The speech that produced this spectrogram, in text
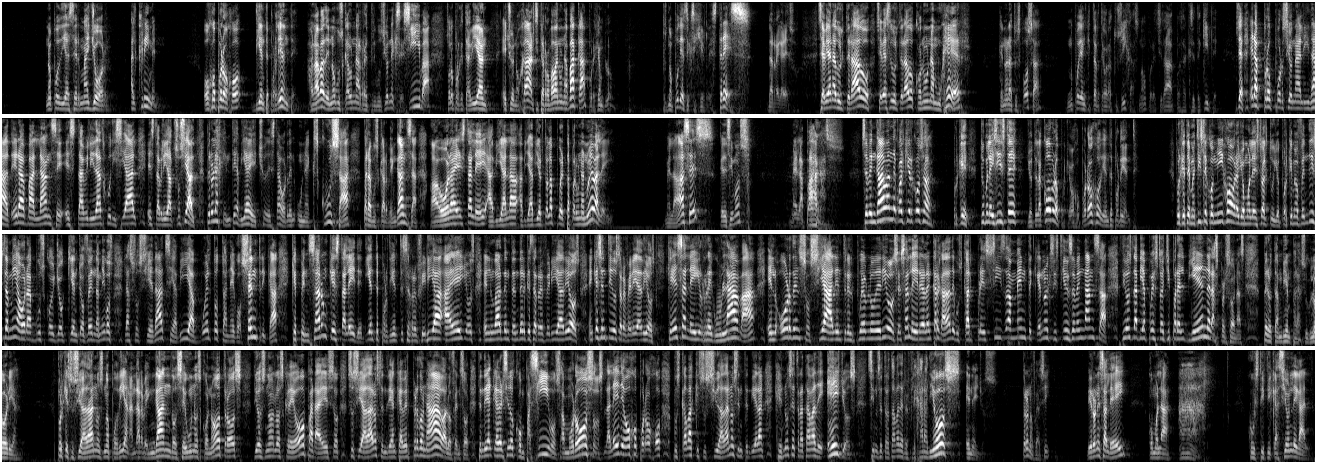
no podía ser mayor al crimen. Ojo por ojo, diente por diente. Hablaba de no buscar una retribución excesiva solo porque te habían hecho enojar. Si te robaban una vaca, por ejemplo, pues no podías exigirles tres de regreso se habían adulterado, se habías adulterado con una mujer que no era tu esposa, no podían quitarte ahora tus hijas, ¿no? Por decir, ah, pues a que se te quite. O sea, era proporcionalidad, era balance, estabilidad judicial, estabilidad social. Pero la gente había hecho de esta orden una excusa para buscar venganza. Ahora esta ley había, había abierto la puerta para una nueva ley. Me la haces, ¿qué decimos? Me la pagas. Se vengaban de cualquier cosa. Porque tú me la hiciste, yo te la cobro, porque ojo por ojo, diente por diente. Porque te metiste con mi hijo, ahora yo molesto al tuyo. Porque me ofendiste a mí, ahora busco yo quien te ofenda. Amigos, la sociedad se había vuelto tan egocéntrica que pensaron que esta ley de diente por diente se refería a ellos en lugar de entender que se refería a Dios. ¿En qué sentido se refería a Dios? Que esa ley regulaba el orden social entre el pueblo de Dios. Esa ley era la encargada de buscar precisamente que no existiese venganza. Dios la había puesto allí para el bien de las personas, pero también para su gloria porque sus ciudadanos no podían andar vengándose unos con otros. Dios no los creó para eso. Sus ciudadanos tendrían que haber perdonado al ofensor, tendrían que haber sido compasivos, amorosos. La ley de ojo por ojo buscaba que sus ciudadanos entendieran que no se trataba de ellos, sino se trataba de reflejar a Dios en ellos. Pero no fue así. ¿Vieron esa ley como la ah, justificación legal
